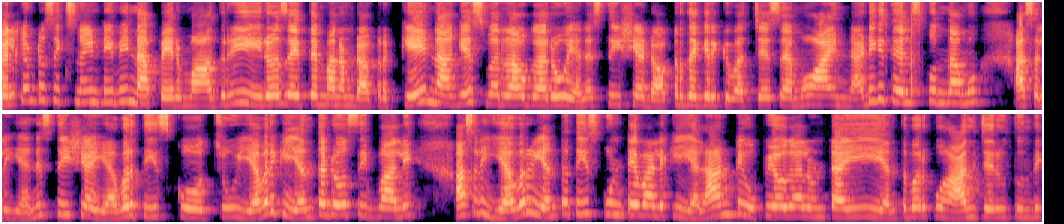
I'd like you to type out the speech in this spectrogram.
Welcome to six nine TV. నా పేరు మాధురి. ఈ రోజు అయితే మనం డాక్టర్ కె నాగేశ్వరరావు గారు ఎనస్థీషియా డాక్టర్ దగ్గరికి వచ్చేసాము. ఆయన అడిగి తెలుసుకుందాము. అసలు ఎనస్థీషియా ఎవరు తీసుకోవచ్చు? ఎవరికి ఎంత డోస్ ఇవ్వాలి? అసలు ఎవరు ఎంత తీసుకుంటే వాళ్ళకి ఎలాంటి ఉపయోగాలు ఉంటాయి? ఎంతవరకు హాని జరుగుతుంది?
